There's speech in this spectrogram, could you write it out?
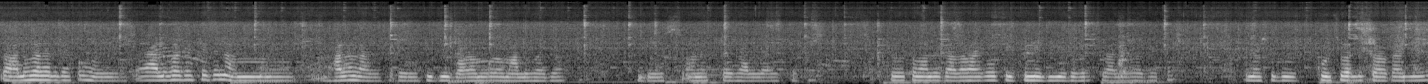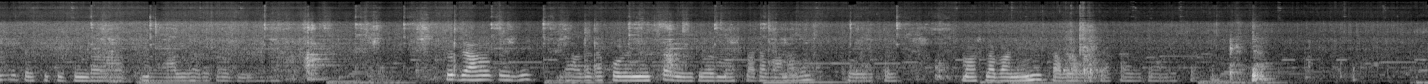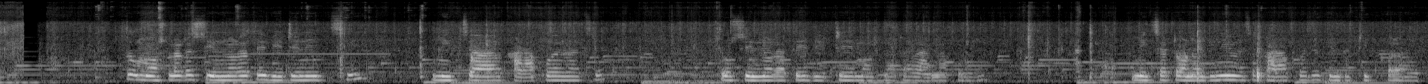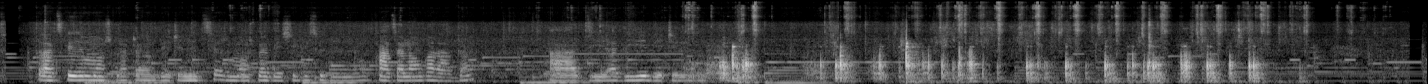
তো আলু ভাজাটা দেখো হয়ে গেছে। আর আলু ভাজা খেতে না মানে ভালো লাগে খেতে। রুটি দিয়ে গরম গরম আলু ভাজা বেশ অনেকটাই ভালো লাগে খেতে। তো তোমাদের দাদাভাইকেও টিফিনে দিয়ে দেবো একটু আলু ভাজাটা। মানে শুধু কচু আলু তরকারি নিয়ে তো একটু টিফিনটা মানে আলু ভাজাটাও দিয়ে দেবো। তো যা হোক এই যে ভাজাটা করে নিচ্ছি আর এদিকে এবার মশলাটা বানাবো। তো মশলা বানিয়ে নিই তারপর আবার দেখা হবে তোমাদের সাথে তো মশলাটা শিলনোড়াতে বেটে নিচ্ছি। মিক্সচার খারাপ হয়ে গেছে। তো শিলনোড়াতে বেটে মশলাটা রান্না করব। মিক্সচারটা অনেক দিনই হয়েছে, খারাপ হয়েছে, কিন্তু ঠিক করা হচ্ছে। তো আজকে যে মশলাটা বেটে নিচ্ছে, আর মশলা বেশি কিছু দিয়ে নেব কাঁচা লঙ্কা আদা। আর জিরা দিয়ে বেটে নেব।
